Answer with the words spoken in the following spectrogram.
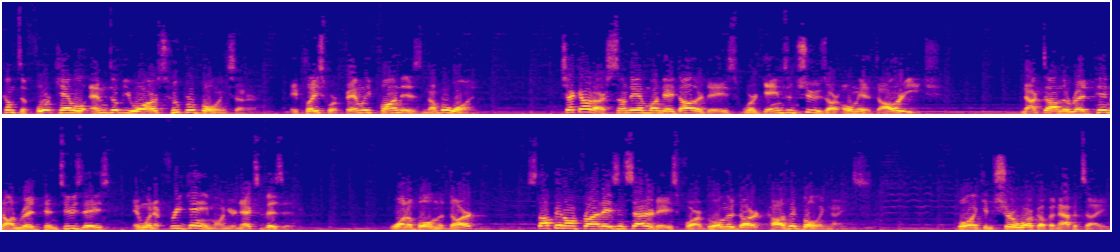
Come to Fort Campbell MWR's Hooper Bowling Center, a place where family fun is number one. Check out our Sunday and Monday dollar days where games and shoes are only a dollar each. Knock down the red pin on Red Pin Tuesdays and win a free game on your next visit. Want a bowl in the dark? Stop in on Fridays and Saturdays for our glow-in-the-dark Cosmic Bowling Nights. Bowling can sure work up an appetite.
